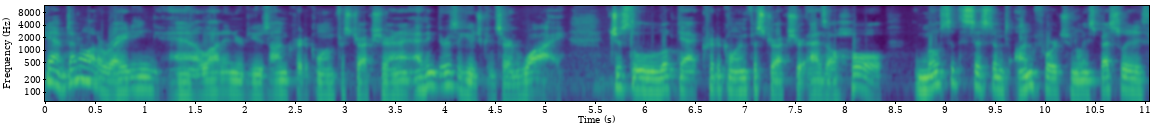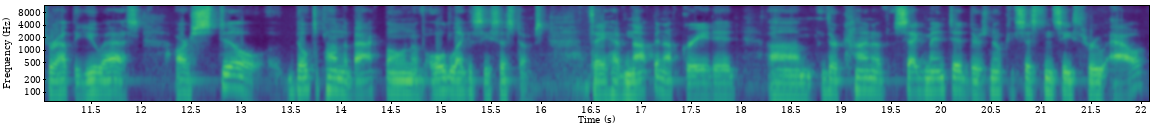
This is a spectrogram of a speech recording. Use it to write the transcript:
Yeah, I've done a lot of writing and a lot of interviews on critical infrastructure, and I, I, think there is a huge concern. Why? Just look at critical infrastructure as a whole. Most of the systems, unfortunately, especially throughout the U.S., are still built upon the backbone of old legacy systems. They have not been upgraded. Um, they're kind of segmented. There's no consistency throughout.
